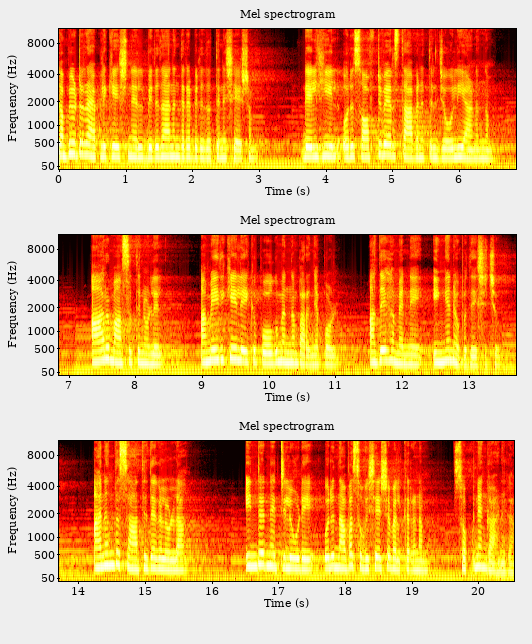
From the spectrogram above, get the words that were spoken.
കമ്പ്യൂട്ടർ ആപ്ലിക്കേഷനിൽ ബിരുദാനന്തര ബിരുദത്തിന് ശേഷം ഡൽഹിയിൽ ഒരു സോഫ്റ്റ്വെയർ സ്ഥാപനത്തിൽ ജോലിയാണെന്നും ആറുമാസത്തിനുള്ളിൽ അമേരിക്കയിലേക്ക് പോകുമെന്നും പറഞ്ഞപ്പോൾ അദ്ദേഹം എന്നെ ഇങ്ങനെ ഉപദേശിച്ചു. അനന്ത സാധ്യതകളുള്ള ഇന്റർനെറ്റിലൂടെ ഒരു നവസുവിശേഷവൽക്കരണം സ്വപ്നം കാണുക.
